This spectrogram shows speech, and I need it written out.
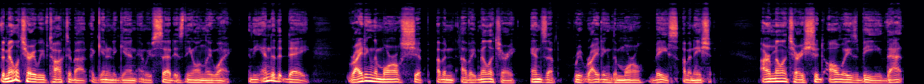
the military we've talked about again and again, and we've said is the only way. In the end of the day, riding the moral ship of, an, of a military ends up rewriting the moral base of a nation. Our military should always be that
